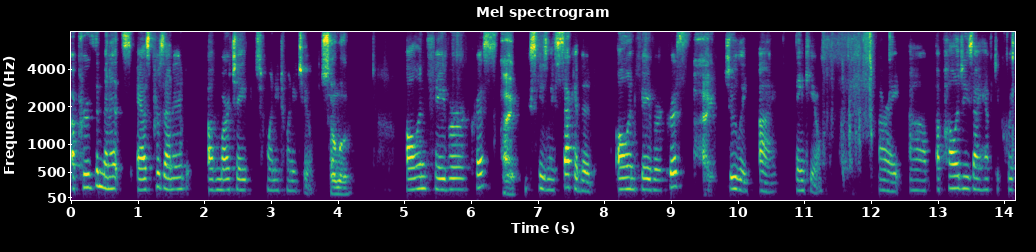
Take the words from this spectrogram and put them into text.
approve the minutes as presented of March 8th, 2022. So moved. All in favor, Chris? Aye. Excuse me, seconded. All in favor, Chris? Aye. Julie, aye. Thank you. All right, uh, apologies, I have to quick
